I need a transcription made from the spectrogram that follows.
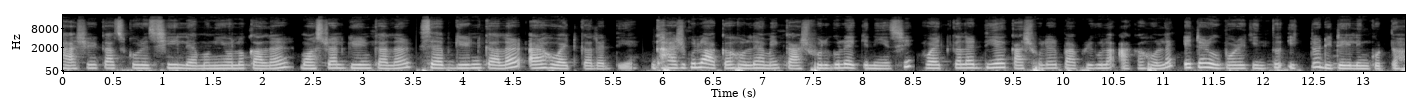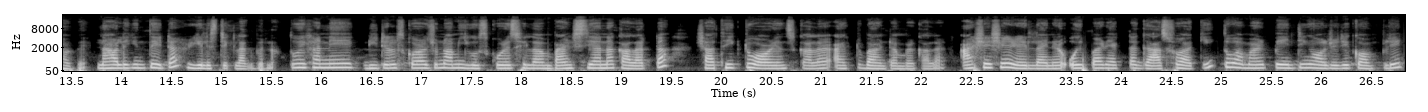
ঘাসের কাজ করেছি lemon yellow colour monastral green colour sap green colour আর হোয়াইট কালার দিয়ে। ঘাসগুলো আঁকা হলে আমি কাশফুলগুলো এঁকে নিয়েছি। হোয়াইট কালার দিয়ে কাশফুলের পাপড়িগুলো আঁকা হলে এটার উপরে কিন্তু একটু ডিটেইলিং করতে হবে। না হলে কিন্তু এটা রিয়েলিস্টিক লাগবে না। তো এখানে ডিটেলস করার জন্য আমি ইউজ করেছিলাম বার্নসিয়ানা কালারটা সাথে একটু অরেঞ্জ কালার আর একটু বার্নটাম্বার কালার আর শেষে রেড লাইনের ওই পারে একটা গাছও আঁকি। তো আমার পেন্টিং অলরেডি কমপ্লিট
